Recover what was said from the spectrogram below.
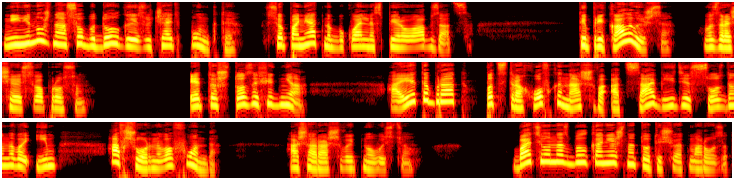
Мне не нужно особо долго изучать пункты. Все понятно буквально с первого абзаца. «Ты прикалываешься?» — возвращаюсь с вопросом. «Это что за фигня?» «А это, брат, подстраховка нашего отца в виде созданного им офшорного фонда», — ошарашивает новостью. Батя у нас был, конечно, тот еще отморозок.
